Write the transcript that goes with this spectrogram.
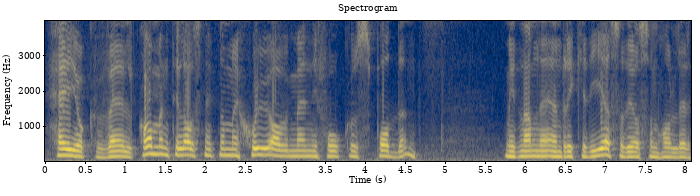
Hej och välkommen till avsnitt nummer 7 av Män i fokus-podden. Mitt namn är Enrique Diaz och det är jag som håller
